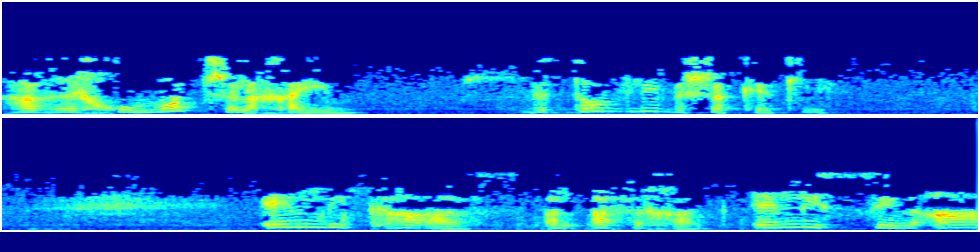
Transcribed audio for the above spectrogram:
הרחומות של החיים. וטוב לי ושקט לי. אין לי כעס על אף אחד, אין לי שנאה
